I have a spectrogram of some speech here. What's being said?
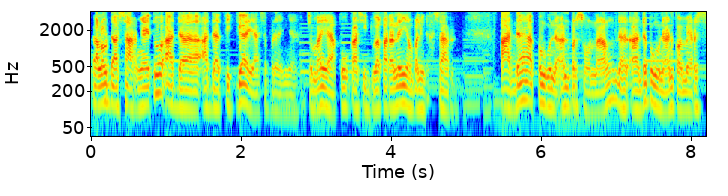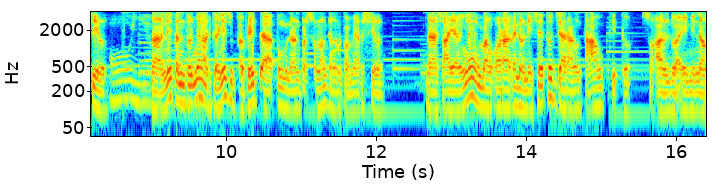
kalau dasarnya itu ada ada tiga ya sebenarnya. Cuma ya aku kasih dua karena yang paling dasar. Ada penggunaan personal dan ada penggunaan komersil. Oh iya. Nah ini tentunya harganya juga beda penggunaan personal dengan komersil. Nah sayangnya memang orang Indonesia itu jarang tahu gitu soal dua ini iya.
